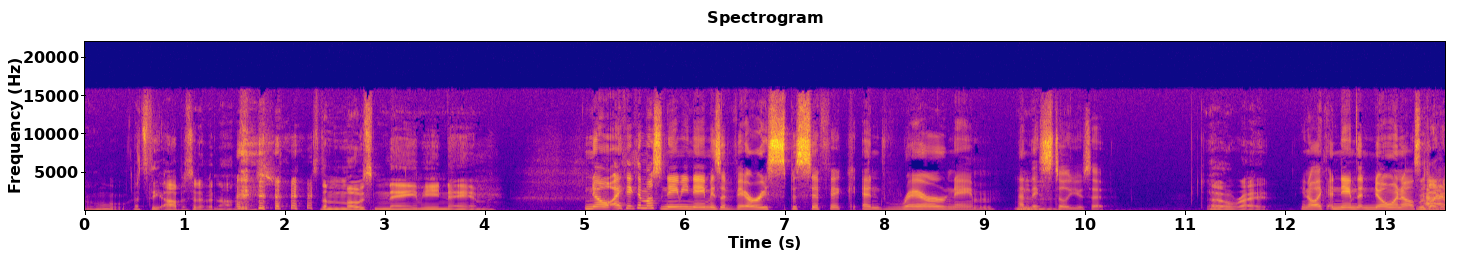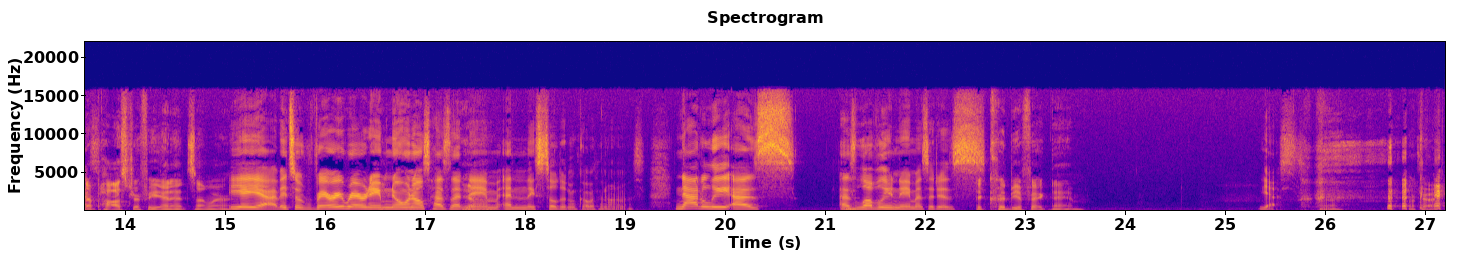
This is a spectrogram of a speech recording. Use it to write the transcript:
Ooh, that's the opposite of anonymous. it's the most namey name. No, I think the most namey name is a very specific and rare name, and they still use it. Oh, right. You know, like a name that no one else With has. like an apostrophe in it somewhere. yeah, yeah. It's a very rare name. No one else has that Yeah. name, and they still didn't go with anonymous. Natalie, as as Mm. lovely a name as it is, It could be a fake name. Yes. Okay.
